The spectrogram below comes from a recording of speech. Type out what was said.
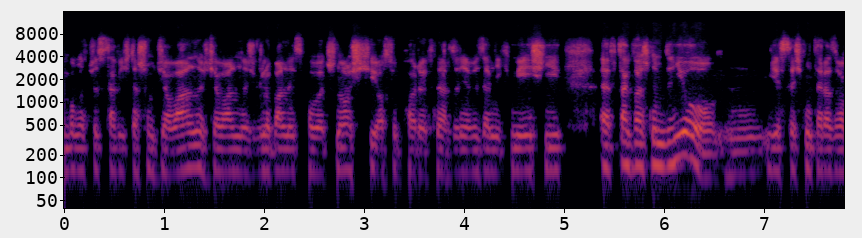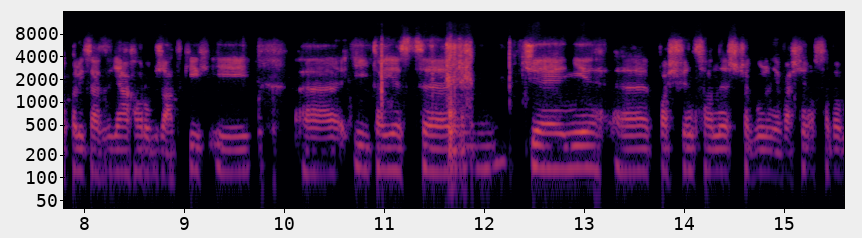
mogąc przedstawić naszą działalność, działalność globalnej społeczności osób chorych na rdzeniowy zanik mięśni w tak ważnym dniu. Mm, Jesteśmy teraz w okolicach Dnia Chorób Rzadkich i, i to jest dzień poświęcony szczególnie właśnie osobom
